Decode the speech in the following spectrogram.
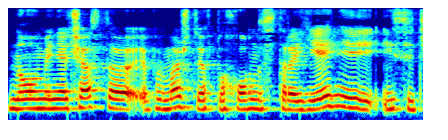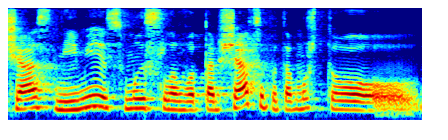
но у меня часто, я понимаю, что я в плохом настроении, и сейчас не имеет смысла вот общаться, потому что,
